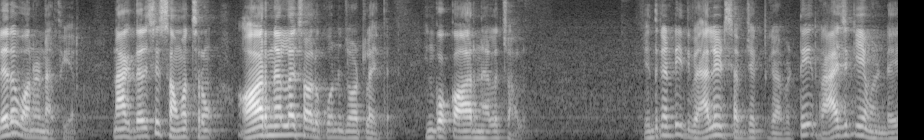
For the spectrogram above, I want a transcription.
లేదా వన్ అండ్ హాఫ్ ఇయర్. నాకు తెలిసి సంవత్సరం ఆరు నెలల చాలు కొన్ని చోట్ల అయితే ఇంకొక ఆరు నెలలు చాలు. ఎందుకంటే ఇది వ్యాలిడ్ సబ్జెక్ట్ కాబట్టి రాజకీయం అండి.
